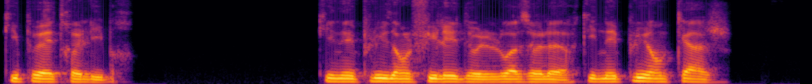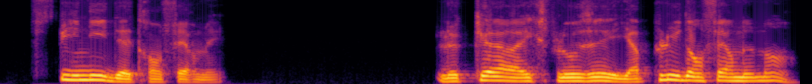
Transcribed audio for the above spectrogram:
qui peut être libre, qui n'est plus dans le filet de l'oiseleur, qui n'est plus en cage. Fini d'être enfermé. Le cœur a explosé, il n'y a plus d'enfermement.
